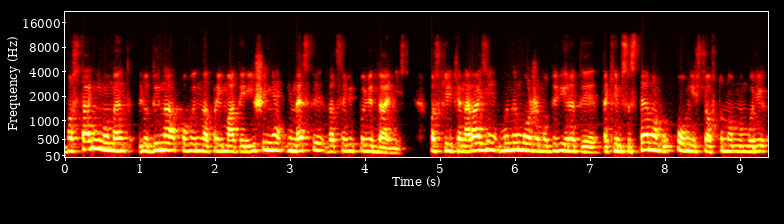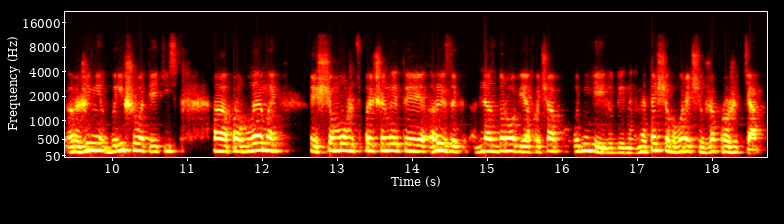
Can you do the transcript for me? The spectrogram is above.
в останній момент людина повинна приймати рішення і нести за це відповідальність, оскільки наразі ми не можемо довірити таким системам у повністю автономному режимі вирішувати якісь е, проблеми, е, що можуть спричинити ризик для здоров'я, хоча б однієї людини, не те, що говорячи вже про життя.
